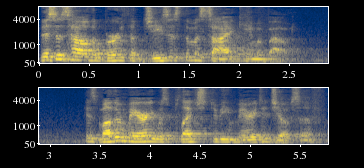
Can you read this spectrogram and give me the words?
This is how the birth of Jesus the Messiah came about. His mother Mary was pledged to be married to Joseph,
